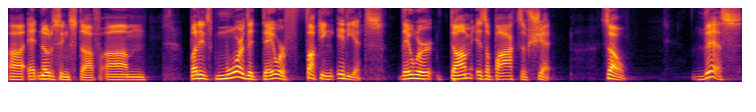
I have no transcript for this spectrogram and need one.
uh, at noticing stuff. Um, but it's more that they were fucking idiots. They were dumb as a box of shit. So, this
